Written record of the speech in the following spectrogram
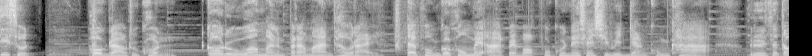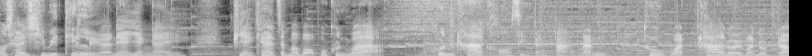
ที่สุด พวกเราทุกคนก็รู้ว่ามันประมาณเท่าไหร่ แต่ผมก็คงไม่อาจไปบอกพวกคุณให้ใช้ชีวิตอย่างคุ้มค่า หรือจะต้องใช้ชีวิตที่เหลือเนี่ยยังไง เพียงแค่จะมาบอกพวกคุณว่า คุณค่าของสิ่งต่างๆ นั้น ถูกวัดค่าโดยมนุษย์เรา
